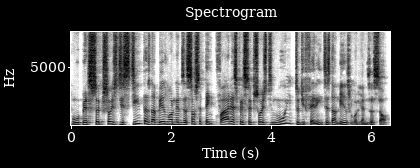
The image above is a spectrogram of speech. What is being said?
como percepções distintas da mesma organização. Você tem várias percepções muito diferentes da mesma organização.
